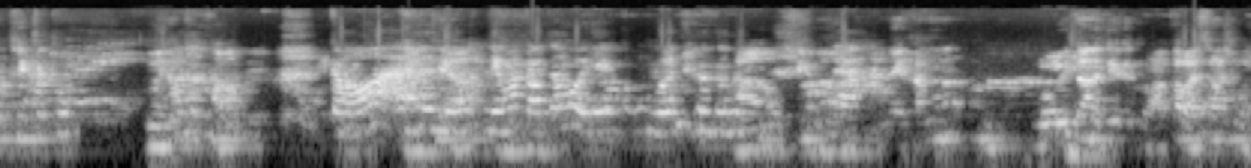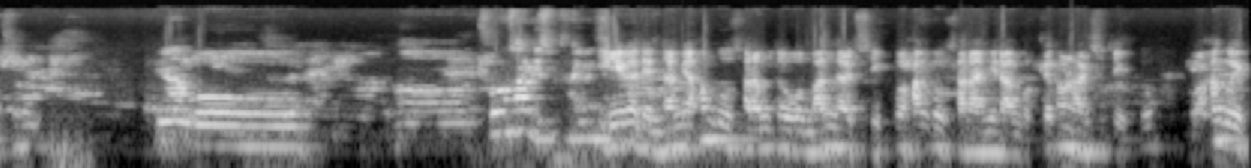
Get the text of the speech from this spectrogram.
có thể kết thúc người Hàn Quốc hả? có À, thế nếu, à? nếu mà có cơ hội thì em cũng muốn 아, 오케이. 뭐, 네. 네, 가능한, 뭐, 일단은 좀 아까 말씀하신 것처럼, 그냥 뭐, 어, 좋은 사람이 있으면. 기회가 된다면 한국 사람도 만날 수 있고 한국 사람이랑 뭐 결혼할 수도 있고 뭐 한국에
